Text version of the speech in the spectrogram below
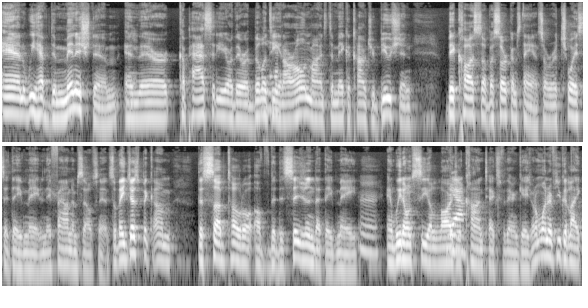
And we have diminished them and their capacity or their ability in our own minds to make a contribution because of a circumstance or a choice that they've made and they found themselves in. So they just become the subtotal of the decision that they've made. And we don't see a larger Yeah. context for their engagement. I wonder if you could like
